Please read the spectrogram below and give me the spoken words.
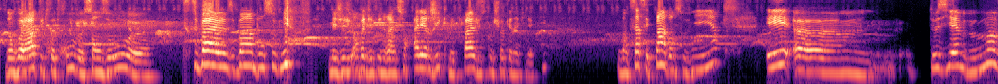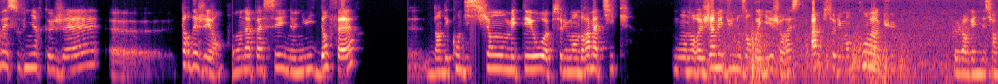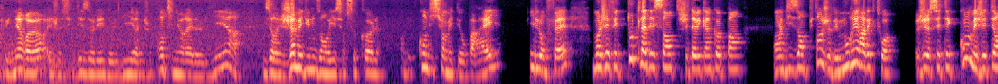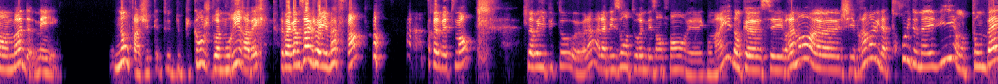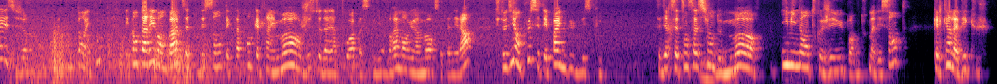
Donc voilà, tu te retrouves sans eau. Euh, c'est pas, pas un bon souvenir. Mais en fait, j'ai fait une réaction allergique, mais pas jusqu'au choc anaphylactique. Donc ça, c'est pas un bon souvenir. Et euh, deuxième mauvais souvenir que j'ai, euh, tort des géants. On a passé une nuit d'enfer dans des conditions météo absolument dramatiques où on n'aurait jamais dû nous envoyer. Je reste absolument convaincue que l'organisation a fait une erreur et je suis désolée de le dire et je continuerai de le dire. Ils n'auraient jamais dû nous envoyer sur ce col dans des conditions météo pareilles. Ils l'ont fait. Moi, j'ai fait toute la descente. J'étais avec un copain en le disant Putain, je vais mourir avec toi. C'était con, mais j'étais en mode Mais non, enfin, depuis quand je dois mourir avec? C'est pas comme ça que je voyais ma fin, très. Je la voyais plutôt euh, voilà, à la maison entourée de mes enfants et avec mon mari. Donc, euh, c'est vraiment, euh, j'ai vraiment eu la trouille de ma vie. On tombait, tout le temps et tout. Et quand tu arrives en bas de cette descente et que tu apprends que quelqu'un est mort juste derrière toi, parce qu'il y a vraiment eu un mort cette année-là, tu te dis en plus, c'était pas une vue de l'esprit. C'est-à-dire que cette sensation de mort imminente que j'ai eue pendant toute ma descente, quelqu'un l'a vécue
